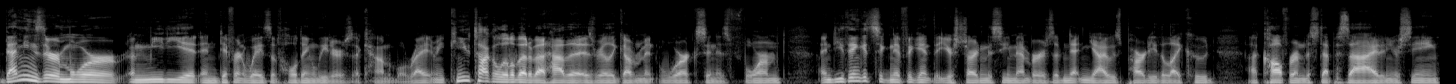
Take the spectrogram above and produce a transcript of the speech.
That means there are more immediate and different ways of holding leaders accountable, right? I mean, can you talk a little bit about how the Israeli government works and is formed? And do you think it's significant that you're starting to see members of Netanyahu's party, the Likud, uh, call for him to step aside, and you're seeing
